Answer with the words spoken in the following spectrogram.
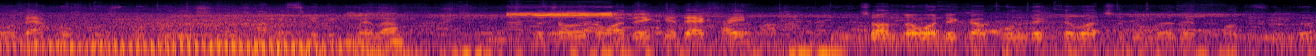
তো দেখো, পুষ্প প্রদর্শনী সাংস্কৃতিক মেলা। তো চলো তোমাদেরকে দেখাই। চন্দ্রমল্লিকা ফুল দেখতে পাচ্ছ তোমরা, দেখো কত সুন্দর।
